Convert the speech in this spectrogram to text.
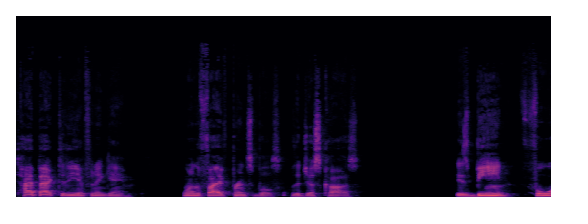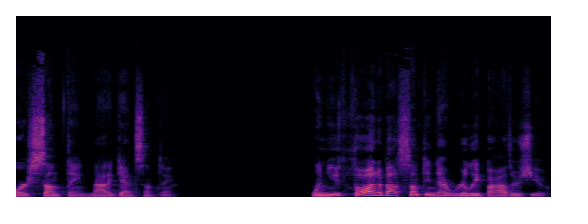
Tie back to the infinite game. One of the five principles of the just cause is being for something, not against something. When you thought about something that really bothers you,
